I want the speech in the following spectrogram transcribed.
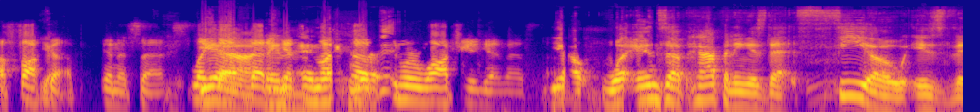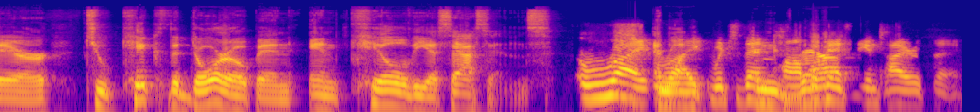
a fuck Yeah. up in a sense, like Yeah, that, that it and- gets and, like, messed up, what- and we're watching it get messed up. Yeah, what ends up happening is that Theo is there to kick the door open and kill the assassins. Right, And, right, like, which then complicates that- the entire thing.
